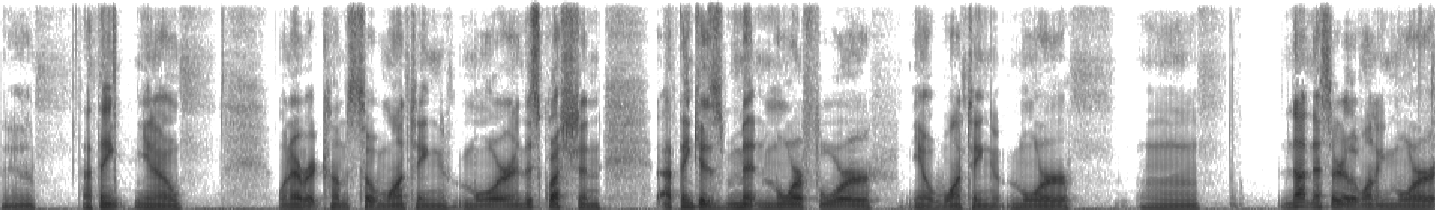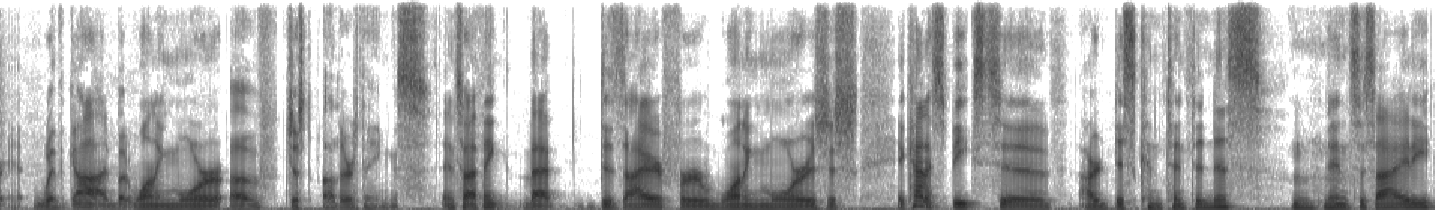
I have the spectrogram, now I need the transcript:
Yeah. I think, you know, whenever it comes to wanting more, and this question I think is meant more for, you know, wanting more, mm, not necessarily wanting more with God, but wanting more of just other things. And so I think that desire for wanting more is just, it kind of speaks to our discontentedness mm-hmm. in society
